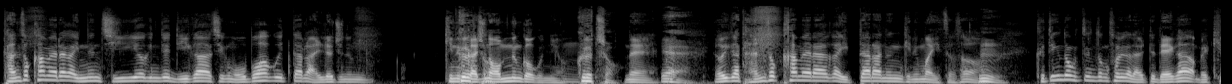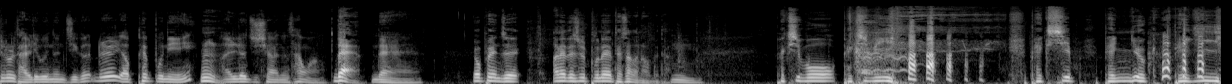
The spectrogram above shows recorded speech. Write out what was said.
단속 카메라가 있는 지역인데 네가 지금 오버하고 있다를 알려주는 기능까지는 그렇죠. 없는 거군요. 그렇죠. 네. 예. 여기가 단속 카메라가 있다라는 기능만 있어서 음. 그 띵동띵동 소리가 날 때 내가 몇 킬로를 달리고 있는지를 옆에 분이 음. 알려주셔야 하는 상황. 네. 네. 옆에 이제 아내 되실 분의 대사가 나옵니다. 음. 115, 112, 110, 106, 102.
